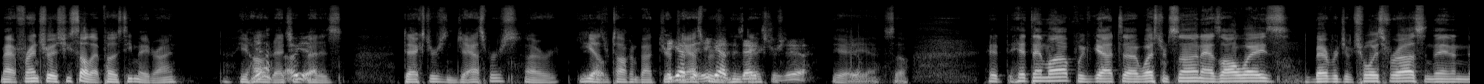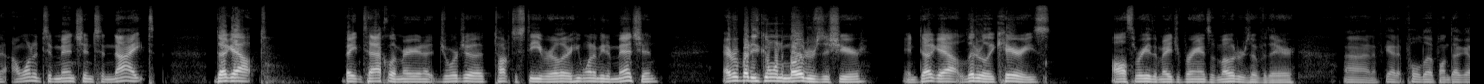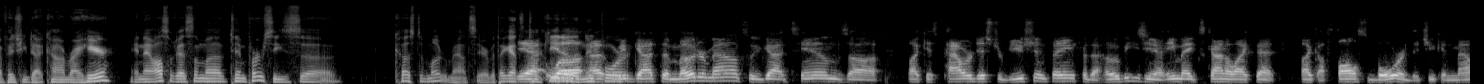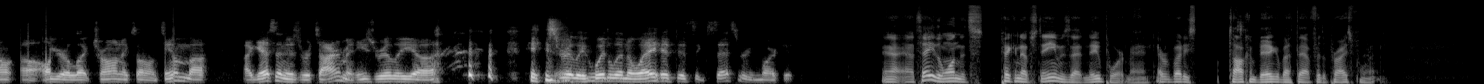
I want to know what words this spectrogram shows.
Matt Frentress, you saw that post he made, Ryan. He hollered at oh you yeah. about his Dexters and Jaspers. Or you guys were talking about your the, Jaspers he got and the his Dexters, Dexters. yeah. Yeah, yeah. So hit hit them up. We've got uh, Western Sun as always, the beverage of choice for us. And then I wanted to mention tonight, dugout bait and tackle in Marietta, Georgia. Talked to Steve earlier. He wanted me to mention everybody's going to motors this year, and dugout literally carries all three of the major brands of motors over there. Uh, and I've got it pulled up on dugoutfishing.com right here. And they also got some of Tim Percy's uh, custom motor mounts there. But they got the Yeah, well, the uh, Newport. we've got the motor mounts. We've got Tim's uh, like his power distribution thing for the Hobies. You know, he makes kind of like that like a false board that you can mount uh, all your electronics on. Tim, uh, I guess in his retirement, he's really uh, he's Yeah. really whittling away at this accessory market. And I, I tell you, the one that's picking up steam is that Newport, man. Everybody's talking big about that for the price point.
